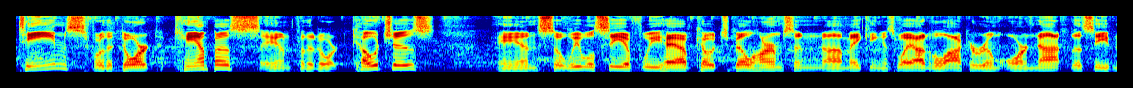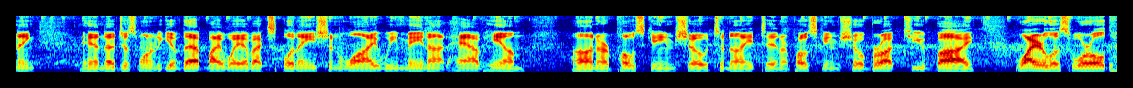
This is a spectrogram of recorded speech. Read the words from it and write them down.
teams, for the Dordt campus, and for the Dordt coaches. And so we will see if we have Coach Bill Harmsen uh, making his way out of the locker room or not this evening. And I just wanted to give that by way of explanation why we may not have him on our post game show tonight. And our post game show brought to you by Wireless World,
